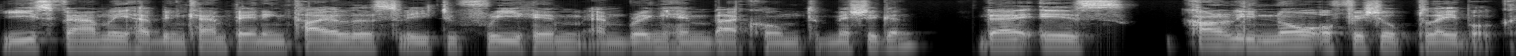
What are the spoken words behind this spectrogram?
Yi's family have been campaigning tirelessly to free him and bring him back home to Michigan. There is currently no official playbook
